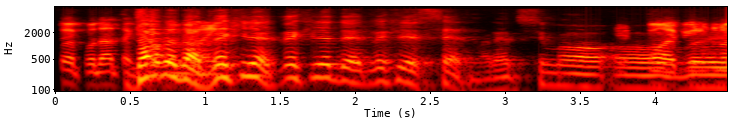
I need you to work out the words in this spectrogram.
to je podatak... Da, da, da, 2000, 2000, 2007, recimo, e, to je bilo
